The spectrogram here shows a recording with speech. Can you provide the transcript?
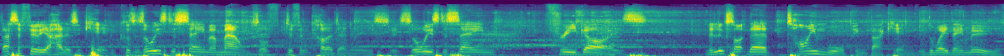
That's a theory I had as a kid, because it's always the same amount of different coloured enemies. It's always the same three guys. And it looks like they're time warping back in with the way they move.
